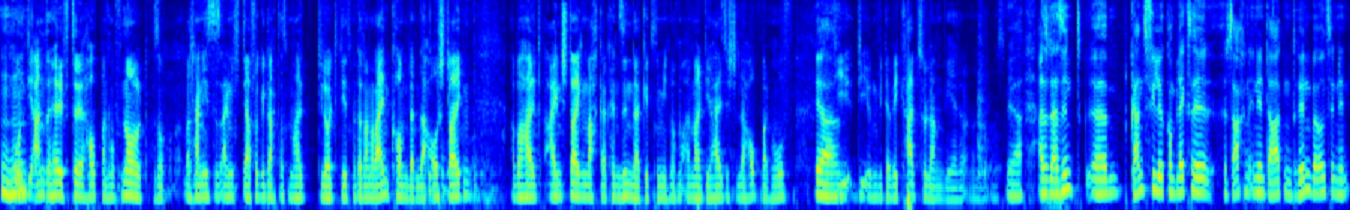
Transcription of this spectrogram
Mhm. Und die andere Hälfte Hauptbahnhof Nord. Also wahrscheinlich ist das eigentlich dafür gedacht, dass man halt die Leute, die jetzt mit der Tram reinkommen, dann da aussteigen. Aber halt einsteigen macht gar keinen Sinn. Da gibt's nämlich noch einmal die Haltestelle Hauptbahnhof ja. die, die irgendwie der Weg halb so lang wäre oder sowas. Ja, also da sind ähm, ganz viele komplexe Sachen in den Daten drin, bei uns in den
